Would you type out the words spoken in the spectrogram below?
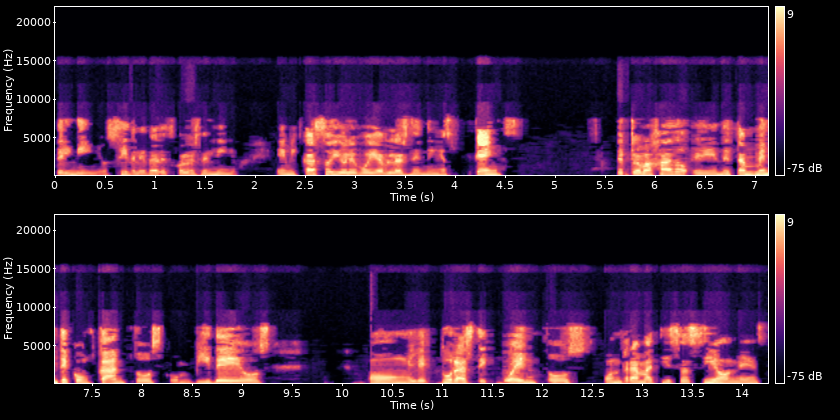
del niño, sí, de la edad escolar del niño. En mi caso, yo le voy a hablar de niños pequeños. He trabajado netamente con cantos, con videos, con lecturas de cuentos, con dramatizaciones.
